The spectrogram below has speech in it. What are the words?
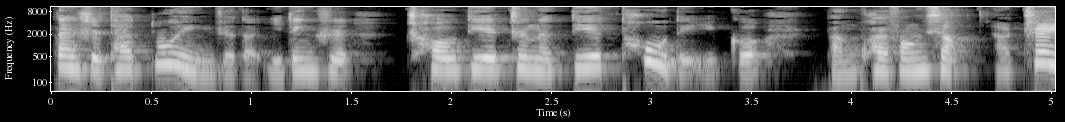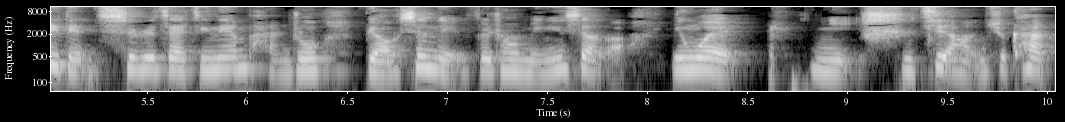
但是它对应着的一定是超跌真的跌透的一个板块方向啊。这一点其实在今天盘中表现的也非常明显了，因为你实际啊，你去看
